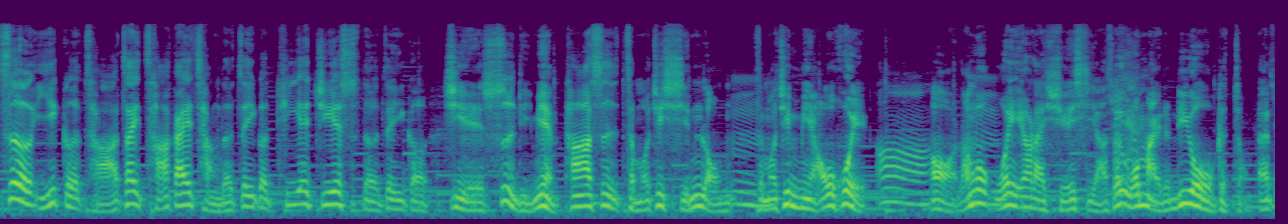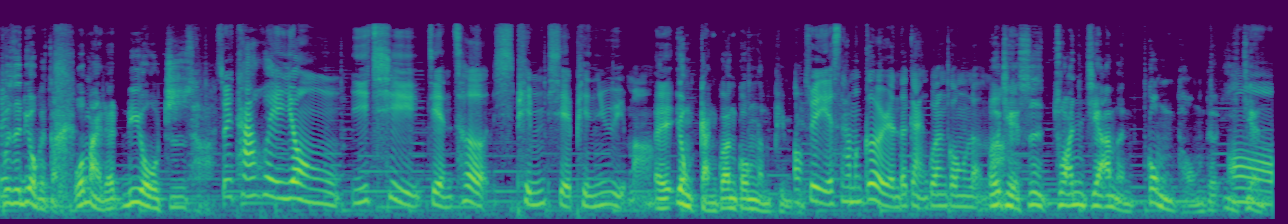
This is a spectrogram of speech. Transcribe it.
这一个茶在茶改厂的这一个 TAGS 的这一个解释里面，它是怎么去形容，嗯、怎么去描绘哦哦，然后我也要来学习啊，所以我买了六个种，哎、呃，不是六个种，我买了六支茶。所以他会用仪器检测评写评语吗？哎，用感官功能评评。哦，所以也是他们个人的感官功能，而且是专家们共同的意见。哦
